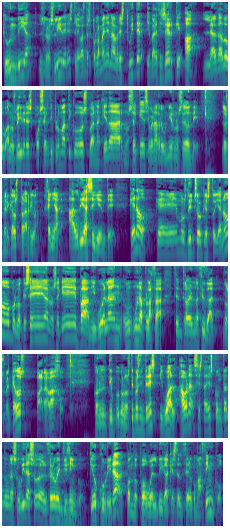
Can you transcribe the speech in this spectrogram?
que un día los líderes, te levantas por la mañana, abres Twitter y parece ser que, ah, le ha dado a los líderes por ser diplomáticos, van a quedar, no sé qué, se van a reunir no sé dónde. Los mercados para arriba. Genial. Al día siguiente, que no, que hemos dicho que esto ya no, por lo que sea, no sé qué, va, mi vuelan una plaza central en una ciudad. Los mercados para abajo. Con, el tipo, con los tipos de interés, igual. Ahora se está descontando una subida solo del 0,25. ¿Qué ocurrirá cuando Powell diga que es del 0,5?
